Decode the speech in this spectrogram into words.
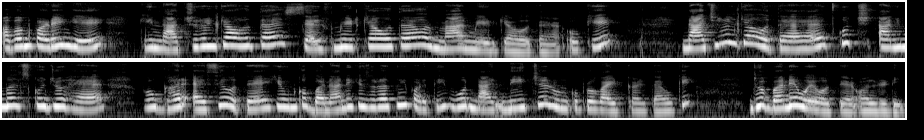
अब हम पढ़ेंगे कि नेचुरल क्या होता है सेल्फ मेड क्या होता है और मैन मेड क्या होता है ओके okay? नेचुरल क्या होता है? कुछ एनिमल्स को जो है, वो घर ऐसे होते हैं कि उनको बनाने की ज़रूरत नहीं पड़ती, वो नेचर उनको प्रोवाइड करता है ओके जो बने हुए होते हैं ऑलरेडी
